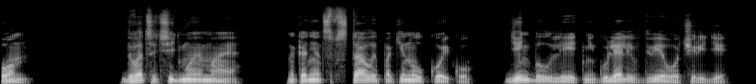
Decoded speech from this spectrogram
Он. 27 мая. Наконец встал и покинул койку. День был летний, гуляли в две очереди.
